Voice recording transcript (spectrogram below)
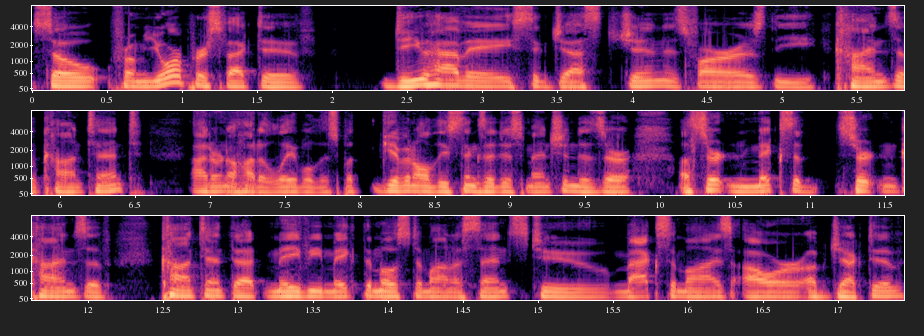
So, from your perspective, do you have a suggestion as far as the kinds of content? I don't know how to label this, but given all these things I just mentioned, is there a certain mix of certain kinds of content that maybe make the most amount of sense to maximize our objective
